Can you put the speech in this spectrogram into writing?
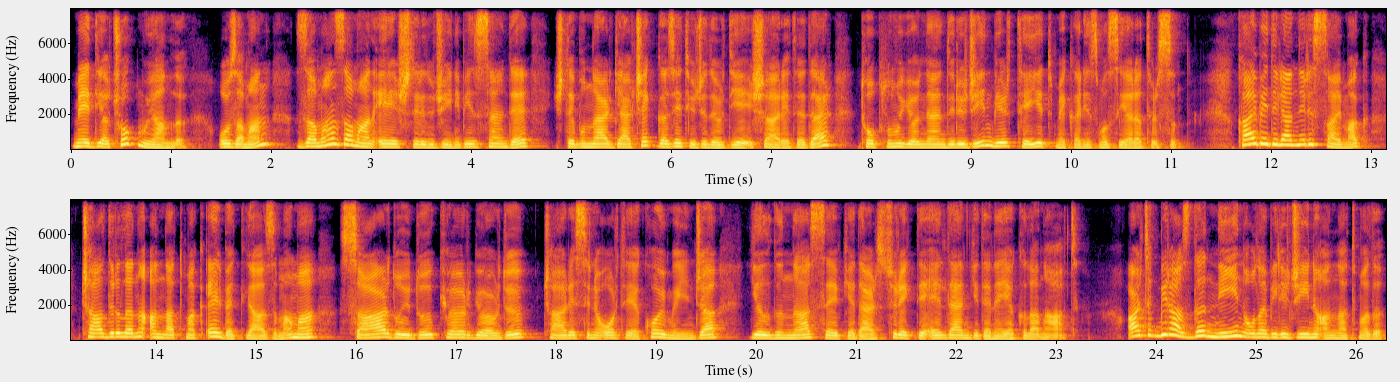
Medya çok mu yanlı? O zaman zaman zaman eleştirileceğini bilsen de işte bunlar gerçek gazetecidir diye işaret eder, toplumu yönlendireceğin bir teyit mekanizması yaratırsın. Kaybedilenleri saymak, çaldırılanı anlatmak elbet lazım ama sağır duydu, kör gördü, çaresini ortaya koymayınca yılgınlığa sevk eder sürekli elden gidene yakılan ağıt. Artık biraz da neyin olabileceğini anlatmalı.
